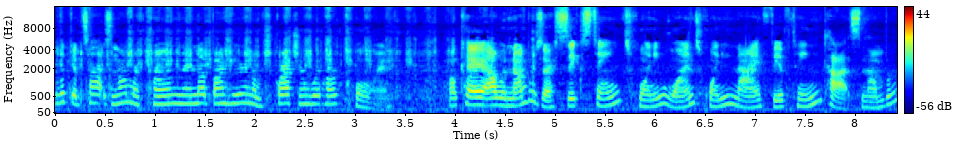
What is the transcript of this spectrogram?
Look at Tot's number coming up on here and I'm scratching with her coin. Okay, our numbers are 16, 21, 29, 15, Tot's number,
